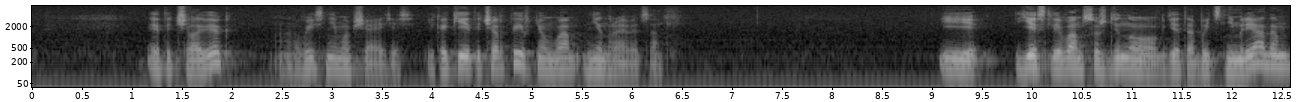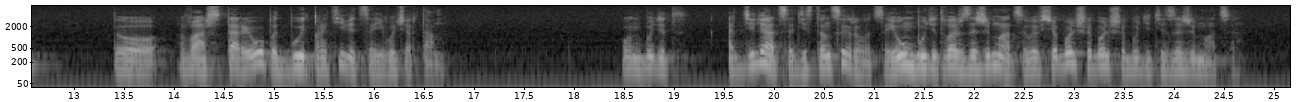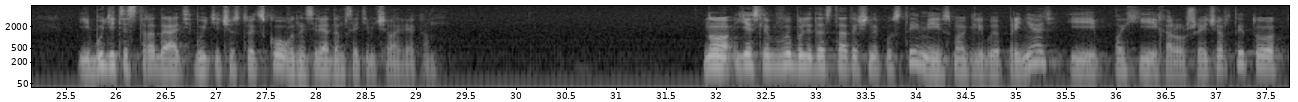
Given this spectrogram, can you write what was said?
Этот человек, э, вы с ним общаетесь, и какие-то черты в нем вам не нравятся. И если вам суждено где-то быть с ним рядом, то ваш старый опыт будет противиться его чертам. Он будет отделяться, дистанцироваться, и ум будет ваш зажиматься, вы все больше и больше будете зажиматься. И будете страдать, будете чувствовать скованность рядом с этим человеком. Но если бы вы были достаточно пустыми и смогли бы принять и плохие, и хорошие черты, то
